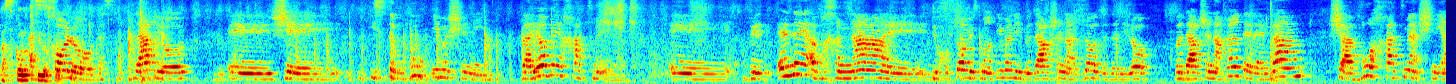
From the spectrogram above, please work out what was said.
אסכולות פילוסופיות. אסכולות, אספקלריות, אה, שהסתווגו עם השנים, והיוגה היא אחת מהן. אה, ואין אה, הבחנה אה, דיכוטומית, זאת אומרת, אם אני בדרשנה הזאת, אז אני לא בדרשנה אחרת, אלא הם גם שאבו אחת מהשנייה.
